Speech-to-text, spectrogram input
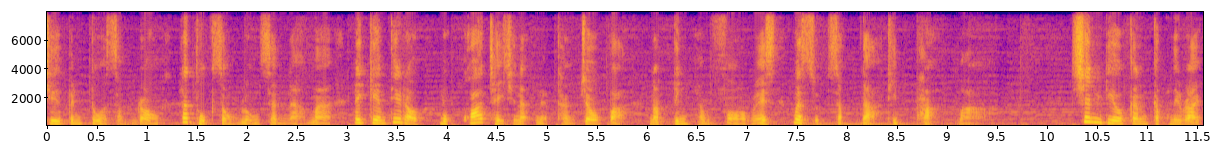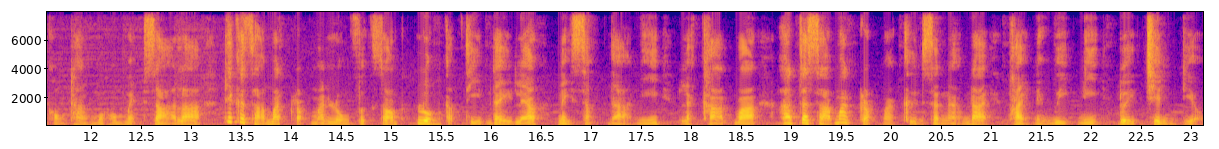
ชื่อเป็นตัวสำรอง และถูกส่งลงสนามมา ในเกมที่เราบุกคว้าชัยชนะเหนือทางเจ้าป่านอตติงแฮมฟอเรสเมื่อสุดสัปดาห์ที่ผ่านมา เช่นเดียวกันกับในรายของทางโมฮัมเหม็ดซาลาที่ก็สามารถกลับมาลงฝึกซ้อมร่วมกับทีมได้แล้วในสัปดาห์นี้ และคาดว่าอาจจะสามารถกลับมาคืนสนามได้ภายในวีคนี้ด้วยเช่นเดียว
